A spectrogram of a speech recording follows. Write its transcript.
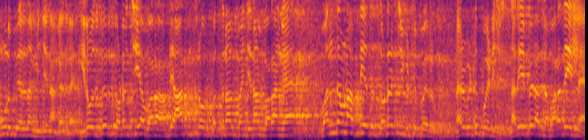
மூணு பேர் தான் மிஞ்சினாங்க அதில். இருபது பேர் தொடர்ச்சியாக வர அப்படியே ஆரம்பத்தில் ஒரு பத்து நாள் பதினஞ்சு நாள் வராங்க. வந்தவனா அப்படியே அது தொடர்ச்சி விட்டு போயிடும் நிறைய விட்டு போயிடுச்சு. நிறைய பேர் அதில் வரதே இல்லை.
